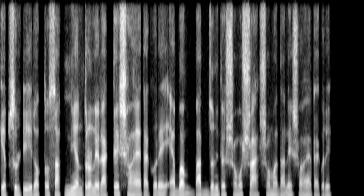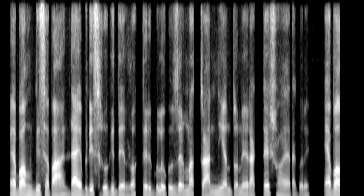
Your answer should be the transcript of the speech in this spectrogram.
ক্যাপসুলটি রক্তচাপ নিয়ন্ত্রণে রাখতে সহায়তা করে এবং বাতজনিত সমস্যা সমাধানে সহায়তা করে। এবং ডিসাপা ডায়াবেটিস রোগীদের রক্তের গ্লুকোজের মাত্রা নিয়ন্ত্রণে রাখতে সহায়তা করে এবং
